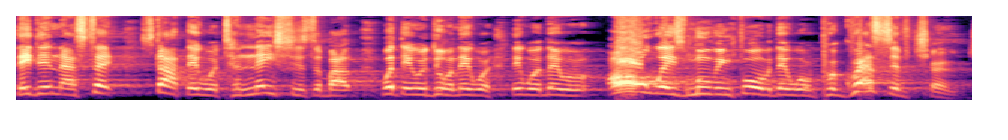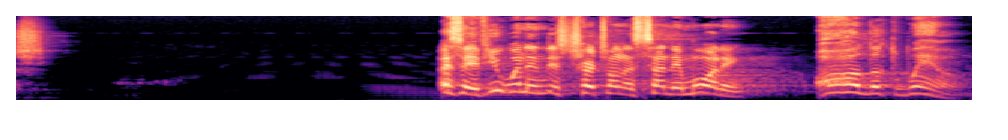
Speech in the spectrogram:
They did not stay, stop. They were tenacious about what they were doing. They were, they, were, they were always moving forward. They were a progressive church. I say, if you went in this church on a Sunday morning, all looked well.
